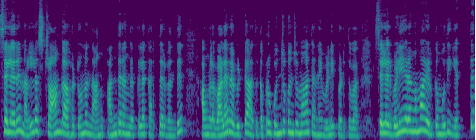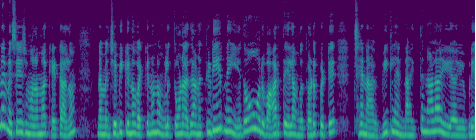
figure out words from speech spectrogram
சிலர் நல்ல ஸ்ட்ராங் ஆகட்டும்னு அந்த அங் அந்தரங்கத்தில் கர்த்தர் வந்து அவங்கள வளர விட்டு அதுக்கப்புறம் கொஞ்சம் கொஞ்சமாக தன்னை வெளிப்படுத்துவார். சிலர் வெளியரங்கமாக இருக்கும்போது எத்தனை மெசேஜ் மூலமாக கேட்டாலும் நம்ம ஜெபிக்கணும் வைக்கணும்னு அவங்களுக்கு தோணாது. ஆனால் திடீர்னு ஏதோ ஒரு வார்த்தையில் அவங்க தொடப்பட்டு ச்சே நான் வீட்டில் நான் இத்தனை நாளாக இப்படி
